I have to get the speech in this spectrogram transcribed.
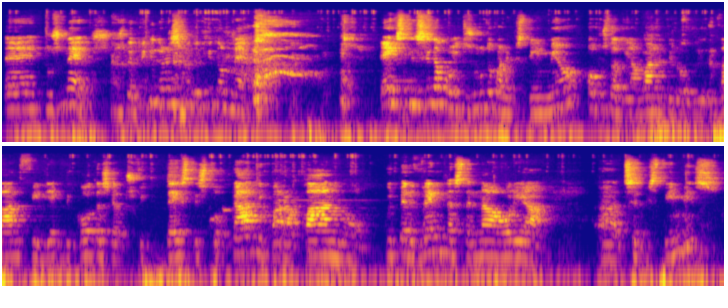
ε, τους νέους. Στο επίκεντρο είναι η συμμετοχή των νέων. Έχει την σύντα πολιτισμού το Πανεπιστήμιο, όπως το αντιλαμβάνεται η Ροδάνθη, διεκδικώντα για τους φοιτητές της το κάτι παραπάνω που υπερβαίνει τα στενά όρια της επιστήμης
